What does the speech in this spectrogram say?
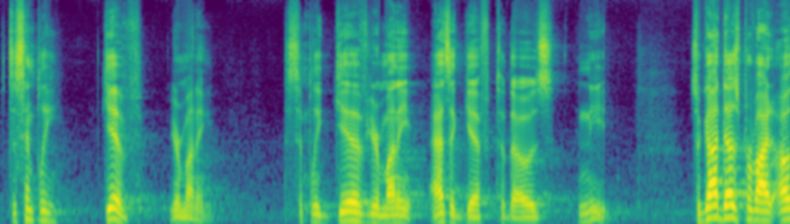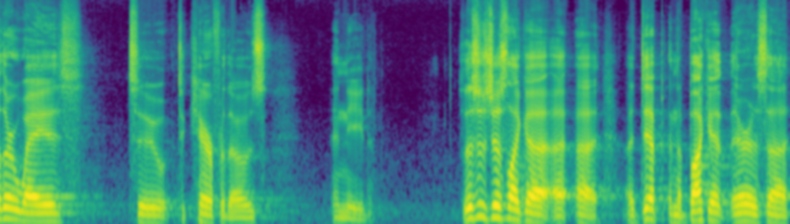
is to simply give your money, to simply give your money as a gift to those in need. So God does provide other ways to, to care for those in need. So this is just like a, a, a dip in the bucket. There is a,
